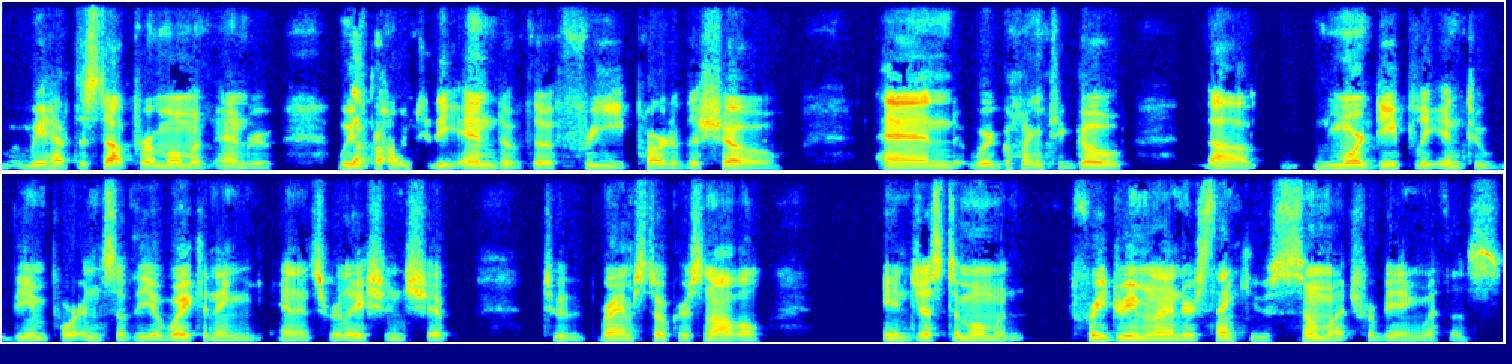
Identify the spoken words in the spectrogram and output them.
we have to stop for a moment, Andrew. We've no come to the end of the free part of the show, and we're going to go uh, more deeply into the importance of the awakening and its relationship to Bram Stoker's novel in just a moment. Free Dreamlanders, thank you so much for being with us.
